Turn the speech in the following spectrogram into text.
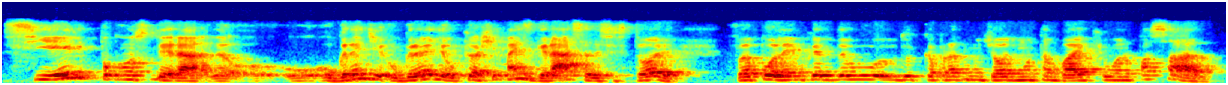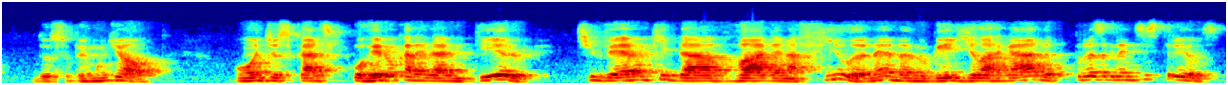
se ele considerar o, o, grande, o grande, o que eu achei mais graça dessa história foi a polêmica do, do Campeonato Mundial de Mountain Bike o ano passado, do Super Mundial, onde os caras que correram o calendário inteiro tiveram que dar vaga na fila, né, no grid de largada, para as grandes estrelas.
